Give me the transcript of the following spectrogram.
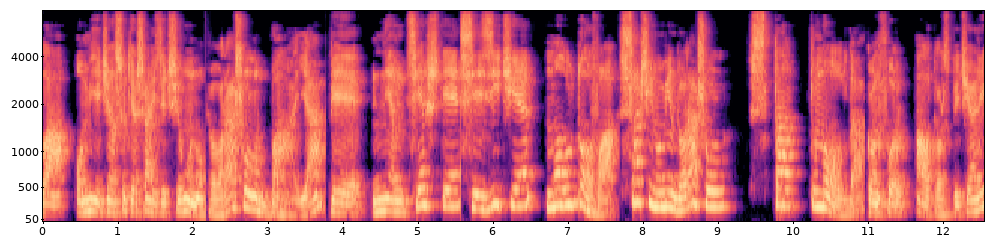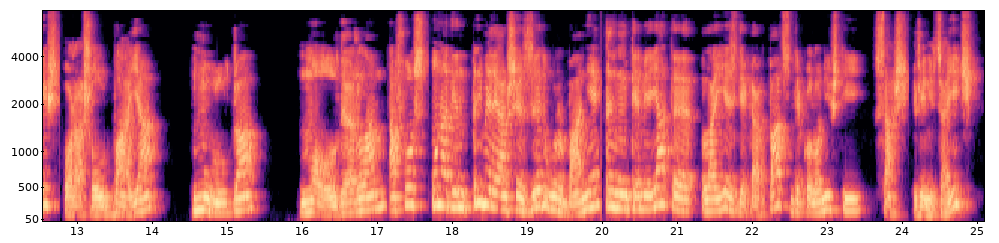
la 1561 că orașul Baia pe nemțește se zice Moldova, sa și numind orașul Stat Molda. Conform altor specialiști, orașul Baia, Mulda, Molderland a fost una din primele așezări urbane întemeiate la est de Carpați de coloniștii sași. Veniți aici,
